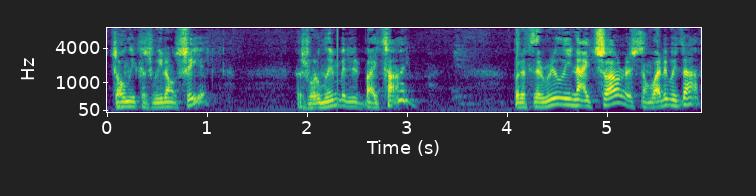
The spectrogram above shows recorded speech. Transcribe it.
it's only because we don't see it, because we're limited by time. But if they're really not sorrows, then why do we daven?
